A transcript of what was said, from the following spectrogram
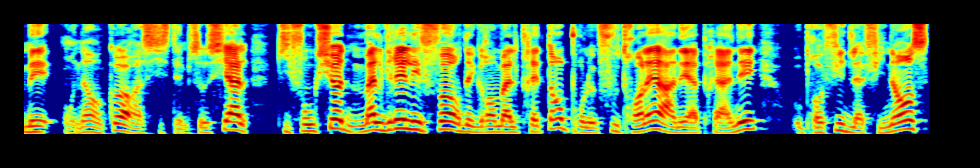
mais on a encore un système social qui fonctionne malgré l'effort des grands maltraitants pour le foutre en l'air année après année au profit de la finance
